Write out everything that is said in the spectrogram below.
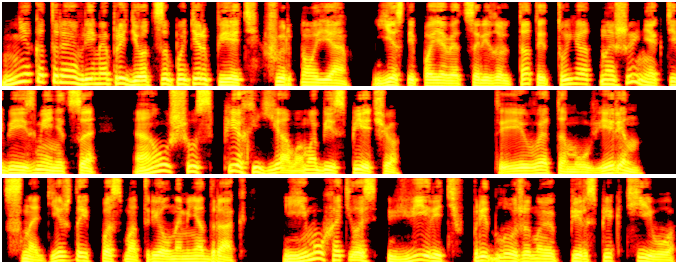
Некоторое время придется потерпеть, фыркнул я. Если появятся результаты, то и отношение к тебе изменится, а уж успех я вам обеспечу. Ты в этом уверен? С надеждой посмотрел на меня Драк. Ему хотелось верить в предложенную перспективу.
